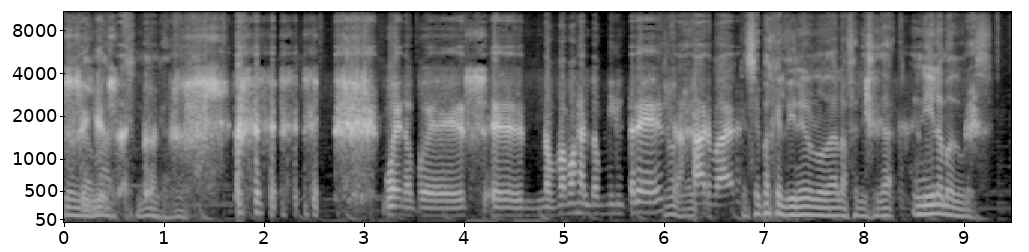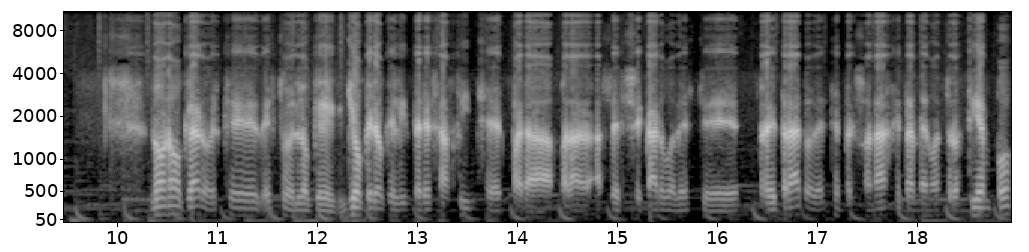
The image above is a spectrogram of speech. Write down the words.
bueno, pues eh, nos vamos al 2003, a Harvard. Que sepas que el dinero no da la felicidad, ni la madurez. No, no, claro, es que esto es lo que yo creo que le interesa a Fincher para, hacerse cargo de este retrato, de este personaje tan de nuestros tiempos.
